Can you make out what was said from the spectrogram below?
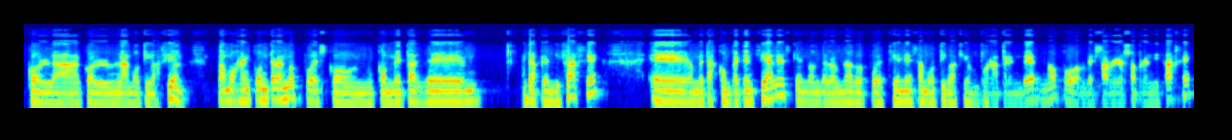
con la, con la motivación. Vamos a encontrarnos, pues, con, metas de, de aprendizaje, eh, o metas competenciales, que en donde el alumnado pues tiene esa motivación por aprender, ¿no? por desarrollar su aprendizaje,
